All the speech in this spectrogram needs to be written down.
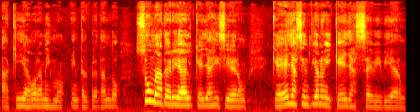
aquí ahora mismo interpretando su material que ellas hicieron que ellas sintieron y que ellas se vivieron.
